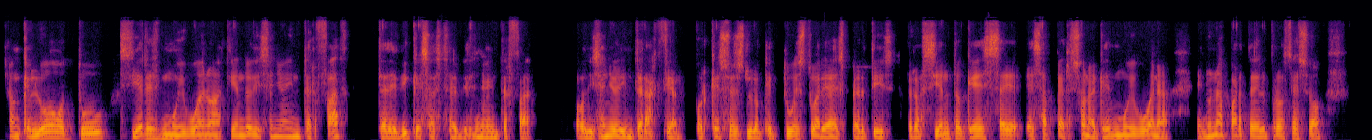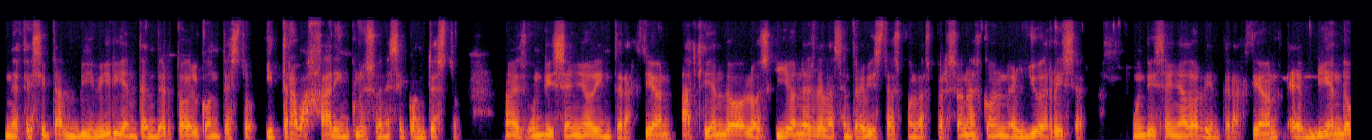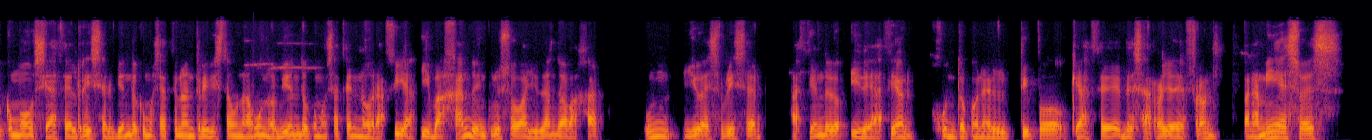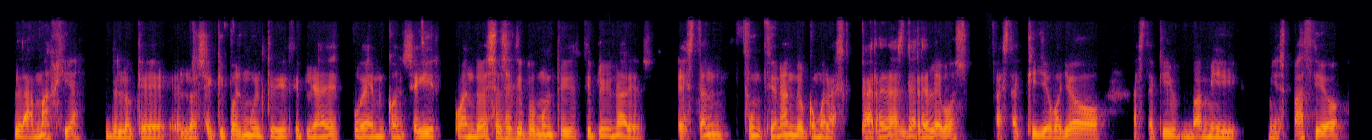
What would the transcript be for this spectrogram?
Aunque luego tú, si eres muy bueno haciendo diseño de interfaz, te dediques a hacer diseño de interfaz o diseño de interacción, porque eso es lo que tú es tu área de expertise. Pero siento que esa persona que es muy buena en una parte del proceso necesita vivir y entender todo el contexto y trabajar incluso en ese contexto. Es un diseño de interacción haciendo los guiones de las entrevistas con las personas con el UR Research un diseñador de interacción, eh, viendo cómo se hace el research, viendo cómo se hace una entrevista uno a uno, viendo cómo se hace etnografía y bajando incluso ayudando a bajar. Un US Research haciendo ideación junto con el tipo que hace desarrollo de front. Para mí eso es la magia de lo que los equipos multidisciplinares pueden conseguir. Cuando esos equipos multidisciplinares están funcionando como las carreras de relevos, hasta aquí llego yo, hasta aquí va mi, mi espacio,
